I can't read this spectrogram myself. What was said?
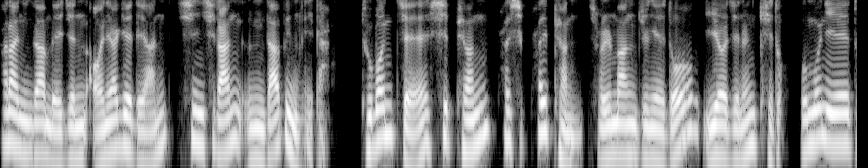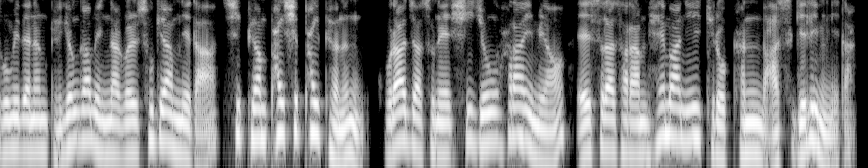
하나님과 맺은 언약에 대한 신실한 응답입니다. 두 번째 시편 88편 절망 중에도 이어지는 기도. 본문 이에 도움이 되는 배경과 맥락을 소개합니다. 시편 88편은 고라 자손의 시 중 하나이며 에스라 사람 헤만이 기록한 마스길입니다.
